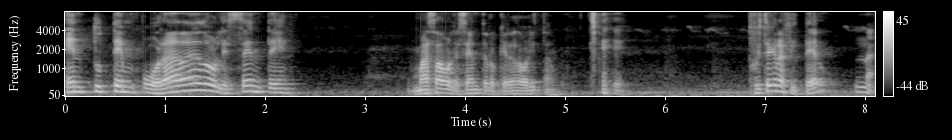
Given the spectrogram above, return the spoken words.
En tu temporada adolescente, más adolescente lo que eres ahorita, ¿fuiste grafitero? nah.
